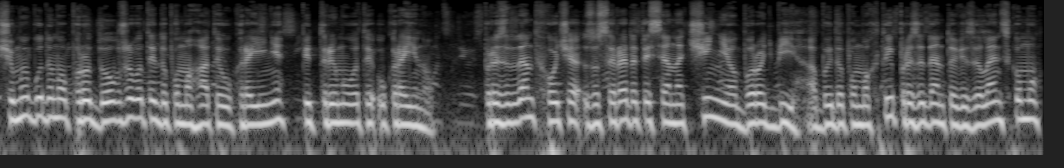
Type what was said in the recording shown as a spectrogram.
що ми будемо продовжувати допомагати Україні, підтримувати Україну. Президент хоче зосередитися на чинній боротьбі, аби допомогти президентові Зеленському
